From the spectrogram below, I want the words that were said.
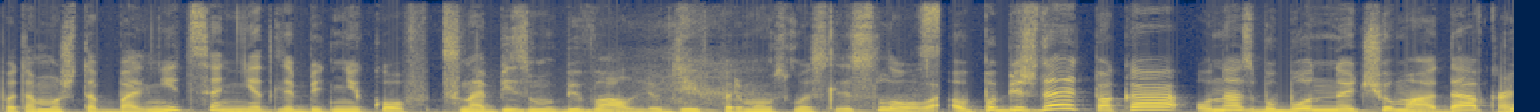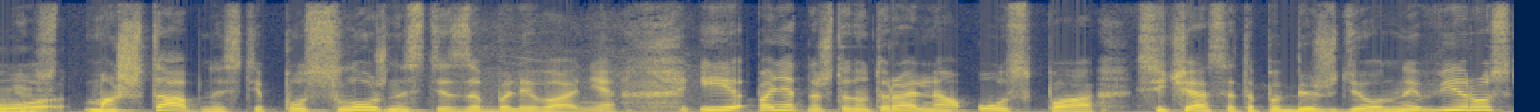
потому что больница не для бедняков. Снобизм убивал людей в прямом смысле слова. Побеждает пока у нас бубонная чума, да, Конечно. по масштабности, по сложности заболевания. И понятно, что натуральная оспа сейчас это побежденный вирус.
